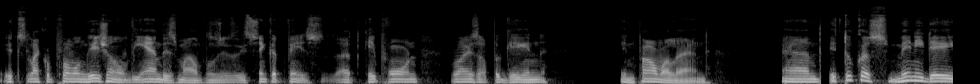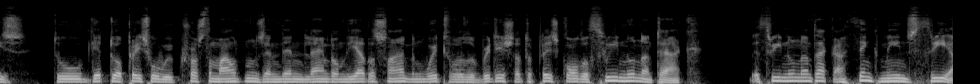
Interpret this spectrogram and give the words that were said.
It's like a prolongation of the Andes Mountains. They sink at, at Cape Horn, rise up again in Palmer Land. And it took us many days to get to a place where we cross the mountains and then land on the other side and wait for the British at a place called the Three Nunatak. The Three Nunatak, I think, means three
